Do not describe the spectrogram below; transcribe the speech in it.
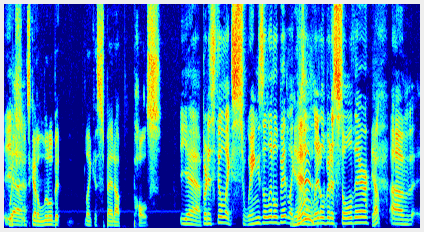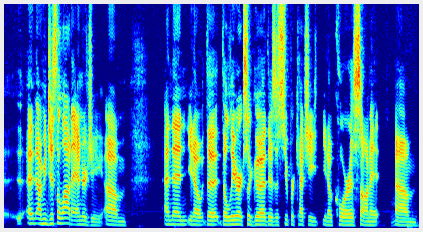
Which yeah, it's got a little bit like a sped up pulse. Yeah, but it still like swings a little bit. Like Yeah. there's a little bit of soul there. Yep. um and i mean just a lot of energy um and then you know the the lyrics are good there's a super catchy you know chorus on it um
